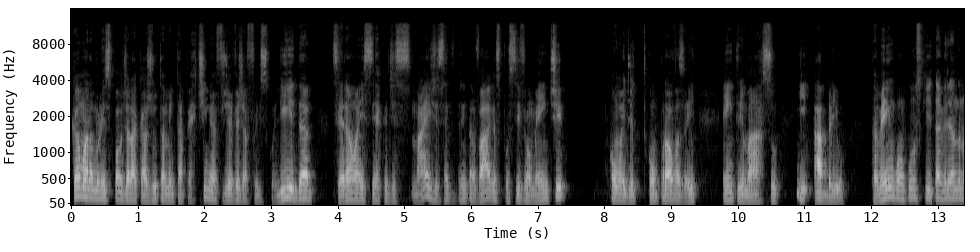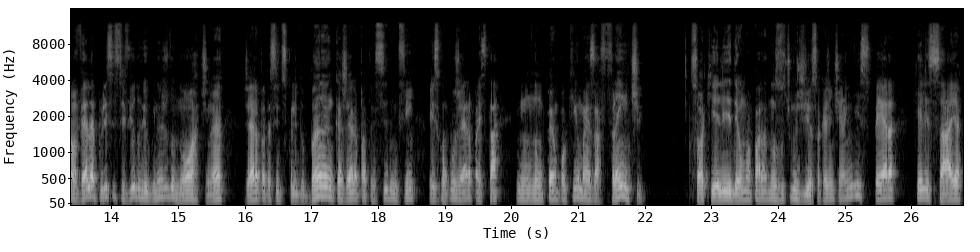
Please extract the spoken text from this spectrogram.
Câmara Municipal de Aracaju também está pertinho, a FGV já foi escolhida, serão aí cerca de mais de 130 vagas, possivelmente, com, com provas aí entre março e abril. Também um concurso que está virando novela é a Polícia Civil do Rio Grande do Norte, né? Já era para ter sido escolhido banca, já era para ter sido, enfim, esse concurso já era para estar num pé um pouquinho mais à frente, só que ele deu uma parada nos últimos dias. Só que a gente ainda espera que ele saia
